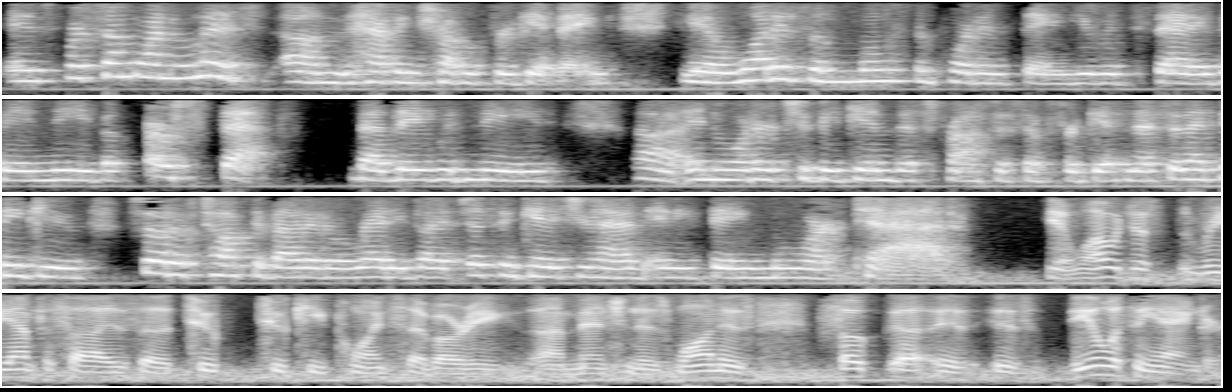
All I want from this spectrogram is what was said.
is for someone who is um, having trouble forgiving, you know, what is the most important thing you would say they need, the first step that they would need uh, in order to begin this process of forgiveness? And I think you sort of talked about it already, but just in case you had anything more to add. Yeah, well, I would just reemphasize uh, two two key points I've already uh, mentioned. Is one is, folk, uh, is is deal with the anger,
